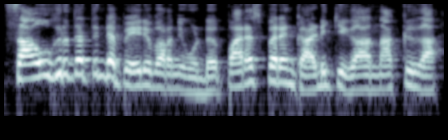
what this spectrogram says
സൗഹൃദത്തിന്റെ പേര് പറഞ്ഞുകൊണ്ട് പരസ്പരം കടിക്കുക നക്കുക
